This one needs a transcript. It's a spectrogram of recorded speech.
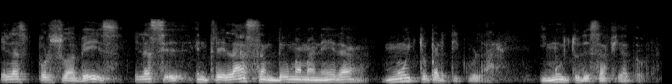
elas, por sua vez, elas se entrelaçam de uma maneira muito particular e muito desafiadora.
